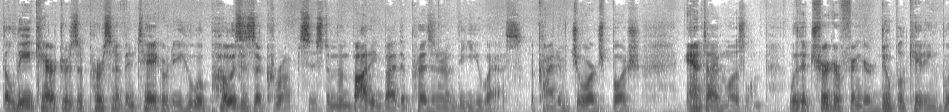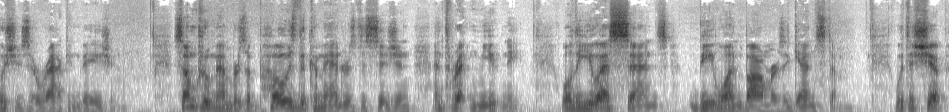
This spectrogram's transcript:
the lead character is a person of integrity who opposes a corrupt system embodied by the President of the U.S., a kind of George Bush, anti Muslim, with a trigger finger duplicating Bush's Iraq invasion. Some crew members oppose the commander's decision and threaten mutiny, while the U.S. sends B 1 bombers against them, with the ship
